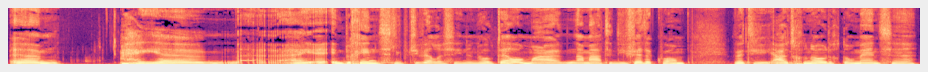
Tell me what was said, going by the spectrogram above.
Um, hij, uh, hij, in het begin sliep hij wel eens in een hotel, maar naarmate hij verder kwam... werd hij uitgenodigd door mensen.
